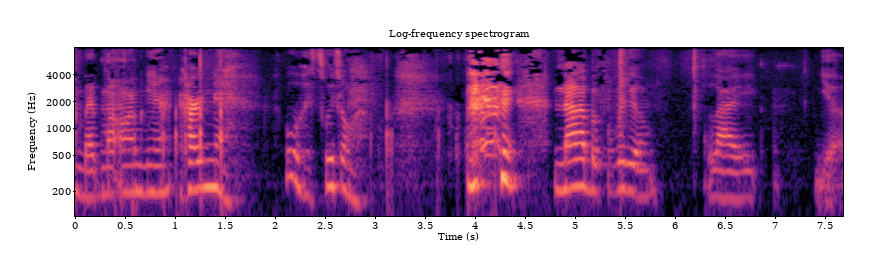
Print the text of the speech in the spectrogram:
But my arm getting hurt now. Ooh, switch on. nah, but for real, like, yeah.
